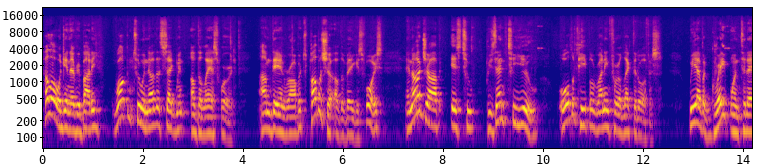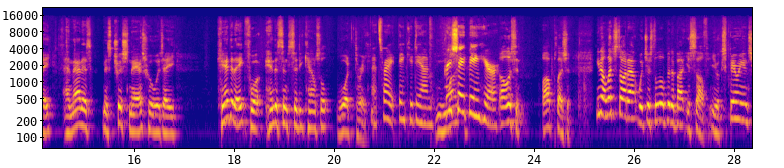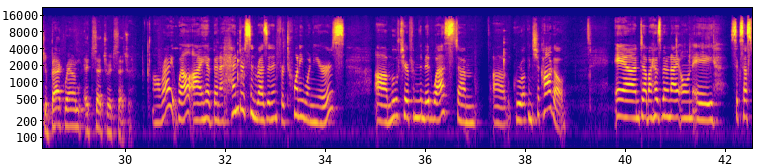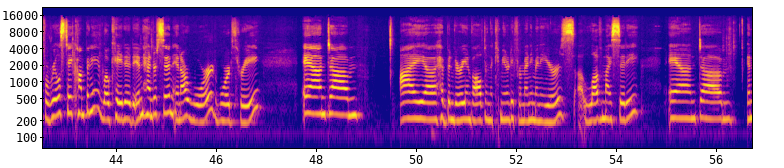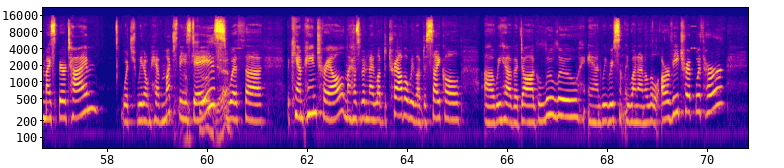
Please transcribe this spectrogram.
Hello again, everybody. Welcome to another segment of The Last Word. I'm Dan Roberts, publisher of the Vegas Voice, and our job is to present to you all the people running for elected office. We have a great one today, and that is Ms. Trish Nash, who is a candidate for Henderson City Council, Ward 3. That's right. Thank you, Dan. Appreciate My, being here. Oh, listen, our pleasure. You know, let's start out with just a little bit about yourself, your experience, your background, et cetera, et cetera. All right. Well, I have been a Henderson resident for 21 years. Uh, moved here from the Midwest. Um, uh, grew up in Chicago. And uh, my husband and I own a successful real estate company located in Henderson in our ward, Ward 3. And um, I uh, have been very involved in the community for many, many years. Uh, love my city. And um, in my spare time, which we don't have much these I'm days sure, yeah. with uh, the campaign trail, my husband and I love to travel, we love to cycle. Uh, we have a dog, Lulu, and we recently went on a little RV trip with her.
